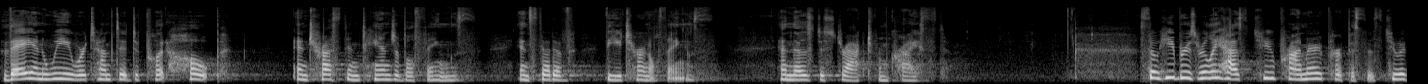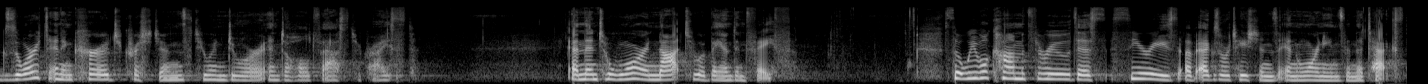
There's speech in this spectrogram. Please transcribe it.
They and we were tempted to put hope and trust in tangible things instead of the eternal things, and those distract from Christ. So, Hebrews really has two primary purposes to exhort and encourage Christians to endure and to hold fast to Christ, and then to warn not to abandon faith. So, we will come through this series of exhortations and warnings in the text.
